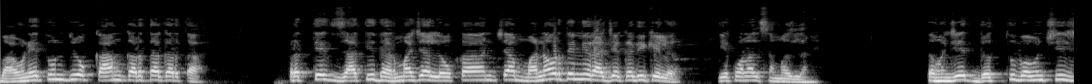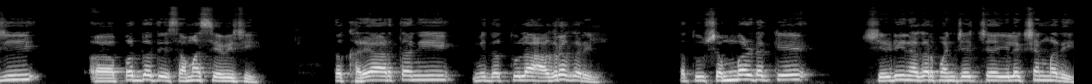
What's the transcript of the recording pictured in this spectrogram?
भावनेतून जो काम करता करता प्रत्येक जाती धर्माच्या लोकांच्या मनावर त्यांनी राज्य कधी केलं हे कोणाला समजलं नाही. तर म्हणजे दत्तू भाऊंची जी पद्धत आहे समाजसेवेची तर खऱ्या अर्थाने मी दत्तूला आग्रह करेल तर तू शंभर टक्के शिर्डी नगरपंचायतच्या इलेक्शनमध्ये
